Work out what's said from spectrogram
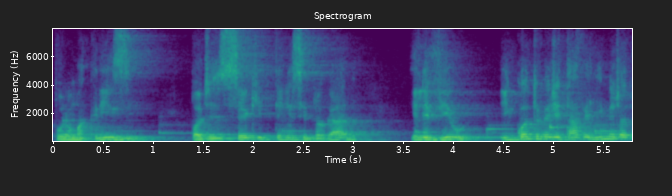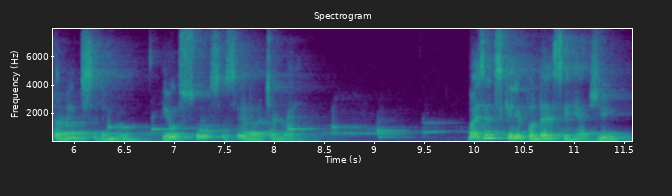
por uma crise, pode ser que tenha se drogado. Ele viu, enquanto meditava, ele imediatamente se lembrou: Eu sou o sacerdote agora. Mas antes que ele pudesse reagir,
